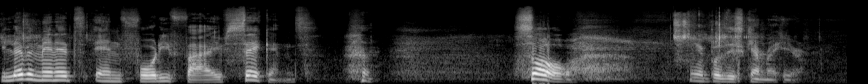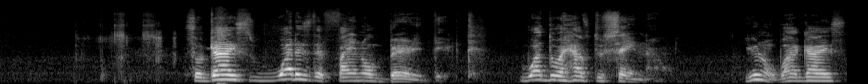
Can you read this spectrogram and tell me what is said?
11 minutes and 45 seconds. So let me put this camera here. So guys what is the final verdict? What do I have to say now? You know what guys?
